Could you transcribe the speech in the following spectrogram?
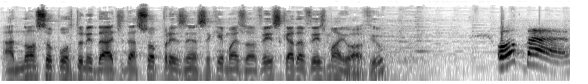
a nossa oportunidade da sua presença aqui mais uma vez cada vez maior, viu? Oba!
